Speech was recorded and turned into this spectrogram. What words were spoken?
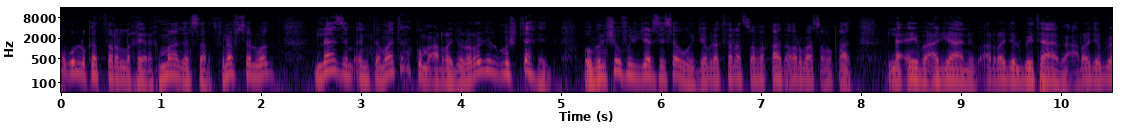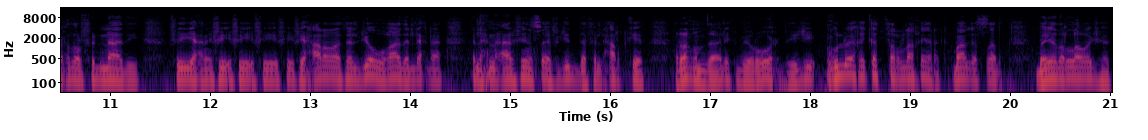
أقول له كثر الله خيرك. ما قصرت. في نفس الوقت لازم أنت ما تحكم على الرجل. الرجل مجتهد وبنشوف إيش جالس يسوي. جاب لك ثلاث صفقات أو أربع صفقات. لعيبة أجانب الرجل بيتابع الرجل بيحضر في النادي في يعني في في في في, في حرارة الجو. هذا اللي إحنا اللي إحنا عارفين صيف جدة في الحر كيف. رغم ذلك بيروح بيجي. نقول له يا أخي كثر الله خيرك. ما قصرت. بيض الله وجهك.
